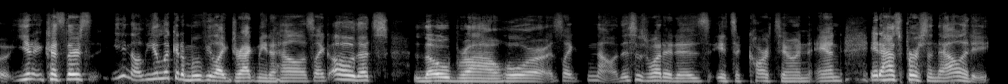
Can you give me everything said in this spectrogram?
uh, you know, because there's, you know, you look at a movie like Drag Me to Hell, it's like, oh, that's lowbrow horror. It's like, no, this is what it is. It's a cartoon and it has personality.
